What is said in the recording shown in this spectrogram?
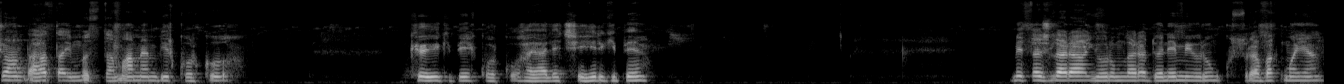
Şu anda Hatay'ımız tamamen bir korku köyü gibi, korku hayalet şehir gibi. Mesajlara, yorumlara dönemiyorum. Kusura bakmayın.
